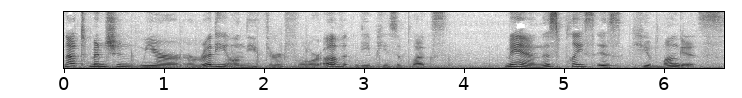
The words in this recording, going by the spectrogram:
Not to mention, we are already on the third floor of the Pizzaplex. Man, this place is humongous.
